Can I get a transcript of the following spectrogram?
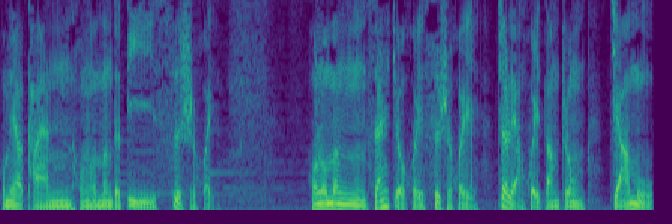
我们要谈《红楼梦》的第四十回，《红楼梦》三十九回、四十回这两回当中，贾母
